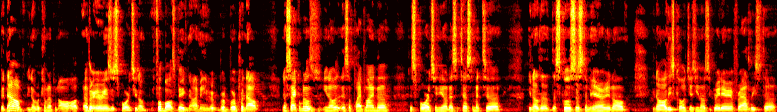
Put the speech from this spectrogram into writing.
but now you know we're coming up in all other areas of sports. You know, football's big now. I mean, we're, we're putting out. You know, Sacramento's. You know, it's a pipeline to, to sports, and you know that's a testament to you know the the school system here. You know, you know all these coaches. You know, it's a great area for athletes to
